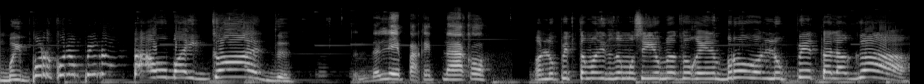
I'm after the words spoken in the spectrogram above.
May barko ng pirata! Oh my God! Sandali, pakit na ako. Ang lupit naman dito sa museum na to, Ken bro. Ang lupit talaga.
